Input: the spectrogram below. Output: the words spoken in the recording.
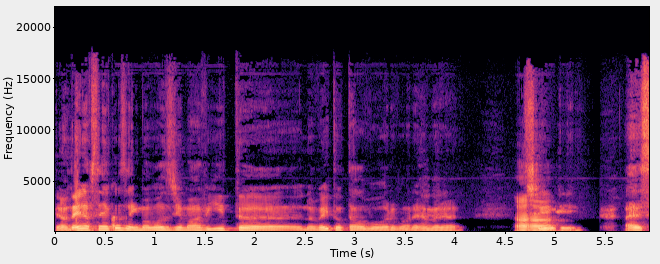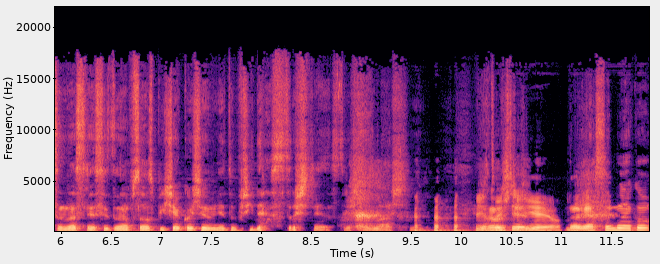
Já mám tady napsal jako zajímavost, že má být uh, eh, nový Total War Warhammer Aha. 3, a já jsem vlastně si to napsal spíš jako, že mně to přijde strašně, strašně zvláštní. že to ještě žije, jo. No, já jsem byl jako,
